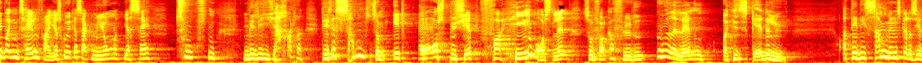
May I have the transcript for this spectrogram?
Det var ikke en talefejl. Jeg skulle ikke have sagt millioner. Jeg sagde 1000 milliarder. Det er det samme som et års budget for hele vores land, som folk har flyttet ud af landet og i skattely. Og det er de samme mennesker, der siger,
